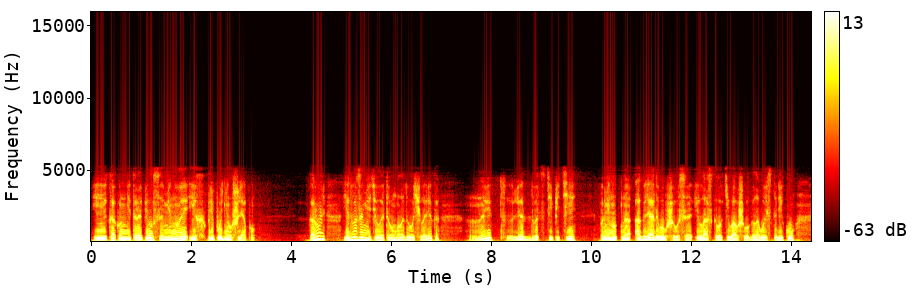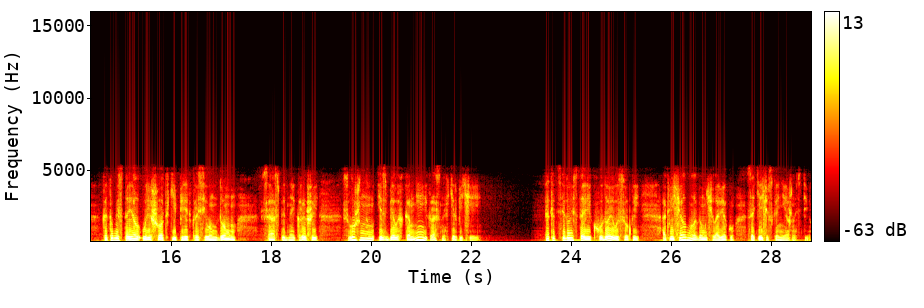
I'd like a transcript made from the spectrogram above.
и, как он не торопился, минуя их, приподнял шляпу. Король едва заметил этого молодого человека, на вид лет двадцати пяти, поминутно оглядывавшегося и ласково кивавшего головой старику, который стоял у решетки перед красивым домом с аспидной крышей, сложенным из белых камней и красных кирпичей. Этот седой старик, худой и высокий, отвечал молодому человеку с отеческой нежностью.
